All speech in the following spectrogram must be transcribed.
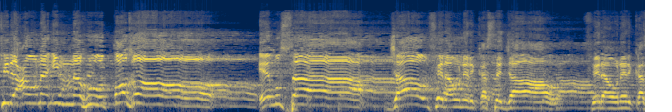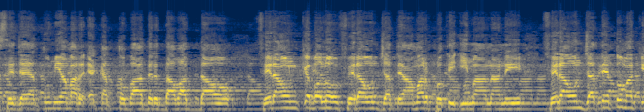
ফিরআউনা ইন্নাহু তাগা। এ মূসা, যাও ফেরাউনের কাছে যাও। ফেরাউনের কাছে যায় তুমি আমার একাত্মবাদের দাওয়াত দাও। ফেরাউনকে বলো, ফেরাউন যাতে আমার প্রতি ঈমান আনে, ফেরাউন যাতে তোমাকে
